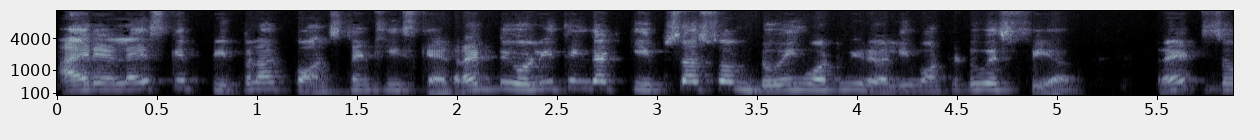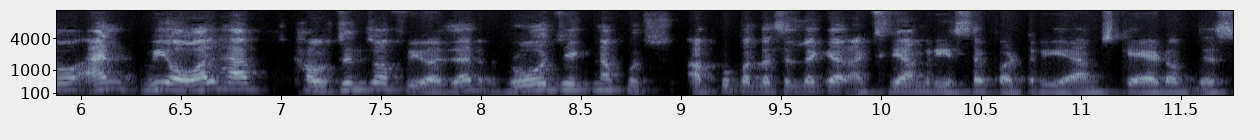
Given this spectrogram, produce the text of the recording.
I realize that people are constantly scared, right? The only thing that keeps us from doing what we really want to do is fear, right? So, and we all have thousands of fears. यार रोज एक ना कुछ आपको पता चलता है कि यार actually मेरी इससे फट रही है, I'm scared of this.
